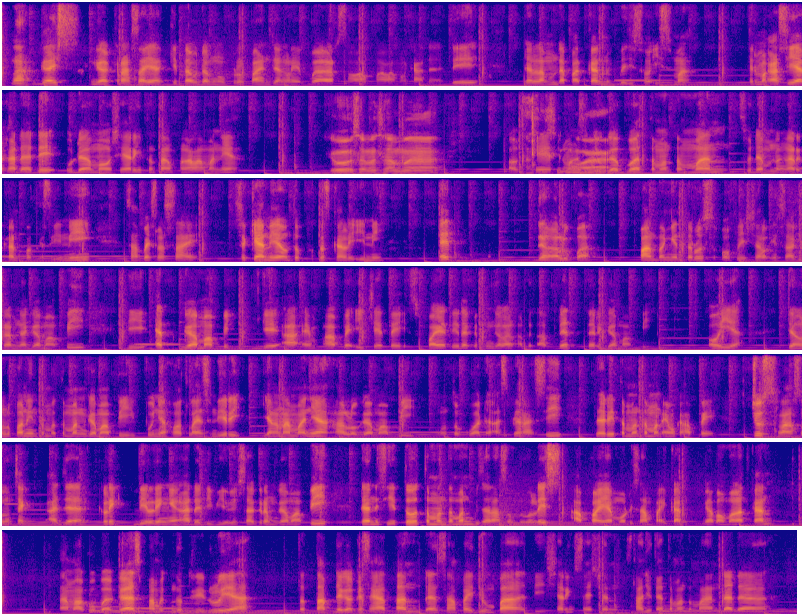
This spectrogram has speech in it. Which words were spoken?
nah guys nggak kerasa ya kita udah ngobrol panjang lebar soal pengalaman kak Dade dalam mendapatkan beasiswa ISMA terima kasih ya kak Dade udah mau sharing tentang pengalamannya yuk sama-sama Oke, terima kasih juga buat teman-teman sudah mendengarkan podcast ini sampai selesai. Sekian ya untuk podcast kali ini. Eh, jangan lupa pantengin terus official Instagramnya Gamapi di @gamapik G A M A P I C T supaya tidak ketinggalan update-update dari Gamapi. Oh iya, jangan lupa nih teman-teman Gamapi punya hotline sendiri yang namanya Halo Gamapi untuk wadah aspirasi dari teman-teman MKP. Cus langsung cek aja, klik di link yang ada di bio Instagram Gamapi dan di situ teman-teman bisa langsung tulis apa yang mau disampaikan. Gampang banget kan? Nama aku Bagas, pamit undur diri dulu ya tetap jaga kesehatan dan sampai jumpa di sharing session selanjutnya teman-teman. Dadah.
